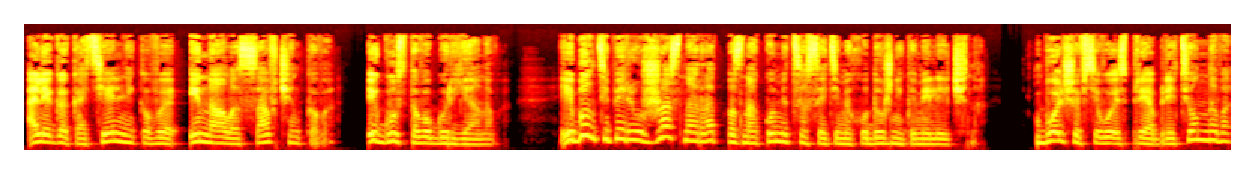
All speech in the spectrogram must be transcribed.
Олега Котельникова, Инала Савченкова и Густава Гурьянова. И был теперь ужасно рад познакомиться с этими художниками лично. Больше всего из приобретенного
